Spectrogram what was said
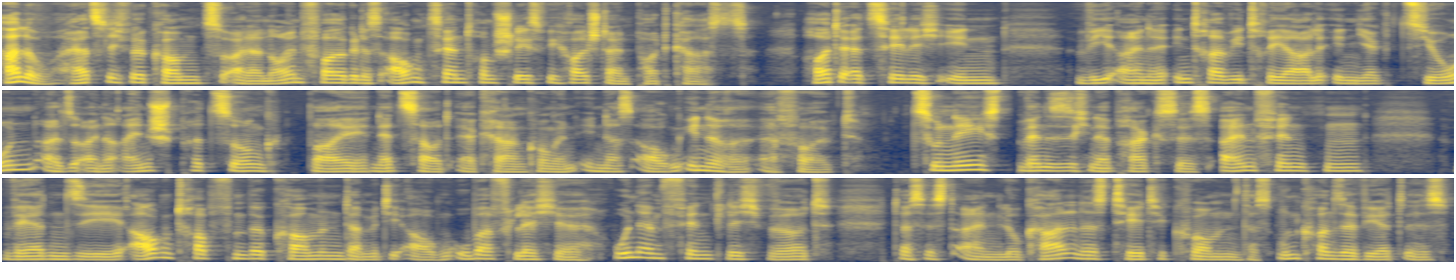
Hallo, herzlich willkommen zu einer neuen Folge des Augenzentrum Schleswig-Holstein Podcasts. Heute erzähle ich Ihnen, wie eine intravitreale Injektion, also eine Einspritzung bei Netzhauterkrankungen in das Augeninnere erfolgt. Zunächst, wenn Sie sich in der Praxis einfinden, werden Sie Augentropfen bekommen, damit die Augenoberfläche unempfindlich wird. Das ist ein Lokalanästhetikum, das unkonserviert ist.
